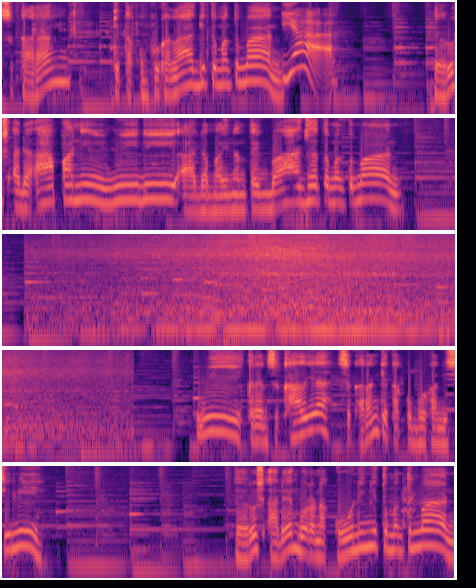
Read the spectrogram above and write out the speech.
Sekarang kita kumpulkan lagi, teman-teman. Yeah. Terus ada apa nih? Widih, ada mainan tank baja, teman-teman. Wih, keren sekali ya. Sekarang kita kumpulkan di sini. Terus ada yang berwarna kuning nih, teman-teman.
